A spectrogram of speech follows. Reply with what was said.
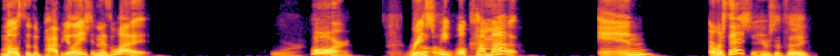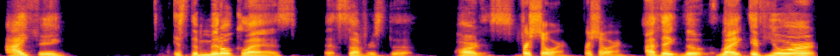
Most of the population is what? or Poor. Rich No. people come up in a recession. Here's the thing. I think it's the middle class that suffers the hardest. for sure. For sure. I think the like if you're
